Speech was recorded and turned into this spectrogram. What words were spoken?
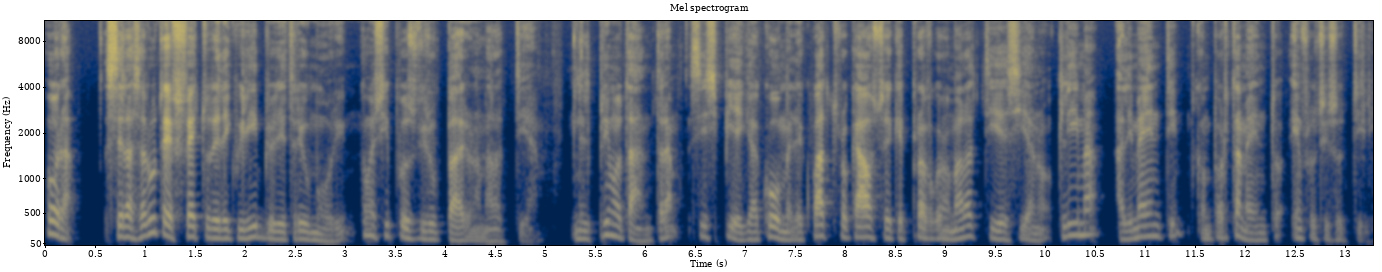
Ora, se la salute è effetto dell'equilibrio dei tre umori, come si può sviluppare una malattia? Nel primo Tantra si spiega come le quattro cause che provocano malattie siano clima, alimenti, comportamento e influssi sottili.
